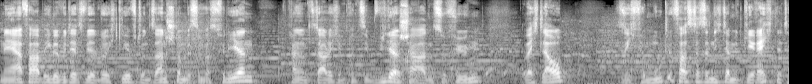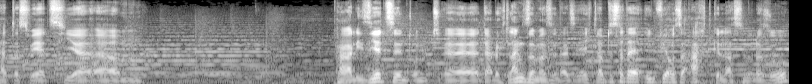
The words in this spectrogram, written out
Naja, Farbigel wird jetzt wieder durch Gift und Sandsturm ein bisschen was verlieren. Kann uns dadurch im Prinzip wieder Schaden zufügen. Aber ich glaube, also ich vermute fast, dass er nicht damit gerechnet hat, dass wir jetzt hier ähm, paralysiert sind und äh, dadurch langsamer sind als er. Ich glaube, das hat er irgendwie außer Acht gelassen oder so.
